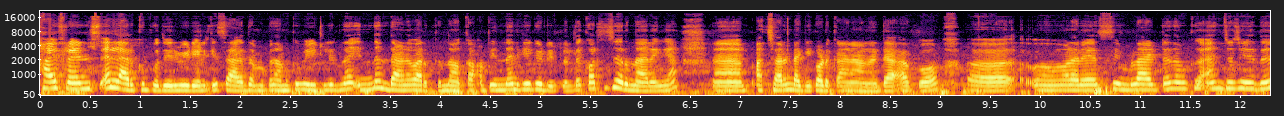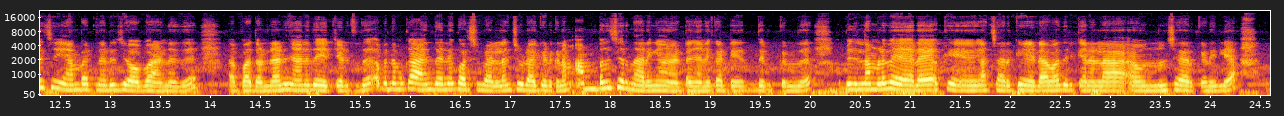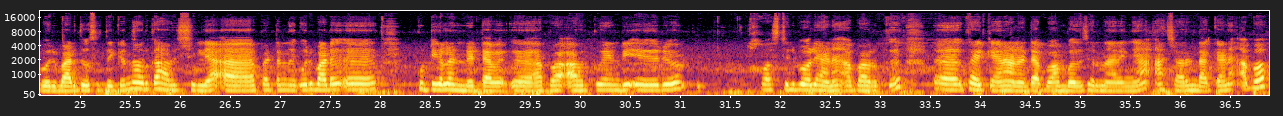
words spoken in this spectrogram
Hi friends എല്ലാവർക്കും പുതിയൊരു വീഡിയോയിലേക്ക് സ്വാഗതം. അപ്പോൾ നമുക്ക് വീട്ടിലിരുന്ന് ഇന്ന് എന്താണ് വർക്ക് നോക്കാം. അപ്പോൾ ഇന്ന് എനിക്ക് കിട്ടിയിട്ടുള്ളത് കുറച്ച് ചെറുനാരങ്ങ അച്ചാറുണ്ടാക്കി കൊടുക്കാനാണ് കേട്ടോ അപ്പോൾ വളരെ സിമ്പിളായിട്ട് നമുക്ക് എൻജോയ് ചെയ്ത് ചെയ്യാൻ പറ്റുന്ന ഒരു ജോബാണിത് അപ്പോൾ അതുകൊണ്ടാണ് ഞാനത് ഏറ്റെടുത്തത്. അപ്പോൾ നമുക്ക് ആദ്യം തന്നെ കുറച്ച് വെള്ളം ചൂടാക്കി എടുക്കണം. അമ്പത് ചെറുനാരങ്ങയാണ് കേട്ടോ ഞാൻ കട്ട് ചെയ്തെടുക്കുന്നത്. അപ്പോൾ ഇതിൽ നമ്മൾ വേറെ അച്ചാർ കേടാവാതിരിക്കാനുള്ള ഒന്നും ചേർക്കണില്ല. അപ്പോൾ ഒരുപാട് ദിവസത്തേക്കൊന്നും അവർക്ക് ആവശ്യമില്ല. പെട്ടെന്ന് ഒരുപാട് കുട്ടികളുണ്ട് കേട്ടോ അപ്പോൾ അവർക്ക് വേണ്ടി ഒരു ഹോസ്റ്റൽ പോലെയാണ്. അപ്പോൾ അവർക്ക് കഴിക്കാനാണ് കേട്ടോ അപ്പോൾ അമ്പത് ചെറുനാരങ്ങ അച്ചാർ ഉണ്ടാക്കുകയാണ് അപ്പോൾ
